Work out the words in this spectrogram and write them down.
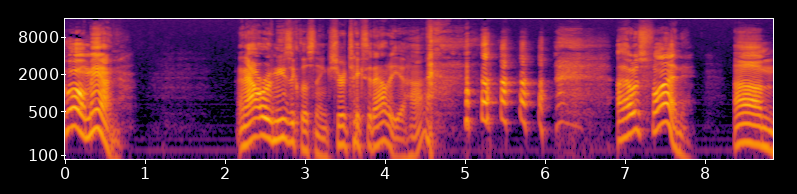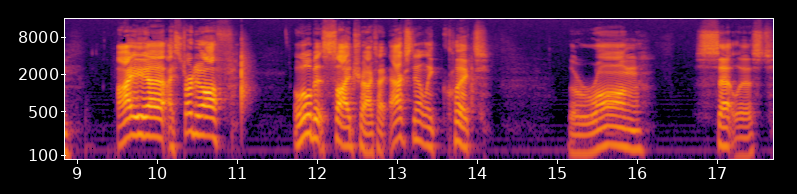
Oh man. An hour of music listening sure takes it out of you, huh? that was fun. Um, I uh, I started off a little bit sidetracked. I accidentally clicked the wrong set list.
